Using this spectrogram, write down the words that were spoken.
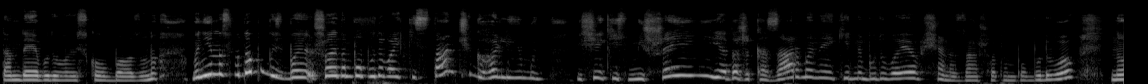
там, де я будував військову базу. Ну, мені не сподобалось, бо що я там побудував якийсь танчик галімий, і ще якісь мішені, я навіть казарми на які не будував. Я взагалі не знаю, що там побудував. Ну,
